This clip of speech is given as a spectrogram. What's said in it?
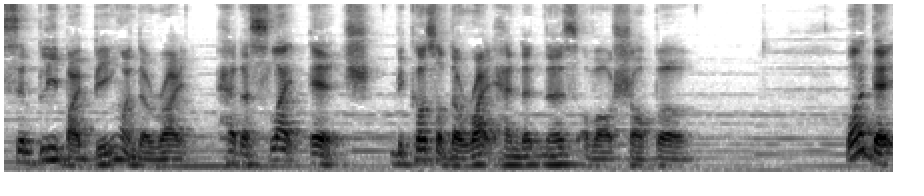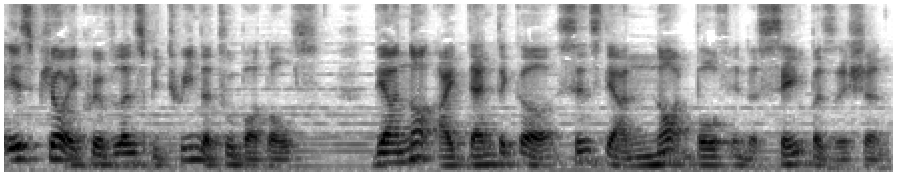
simply by being on the right, had a slight edge because of the right handedness of our shopper. While there is pure equivalence between the two bottles, they are not identical since they are not both in the same position.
